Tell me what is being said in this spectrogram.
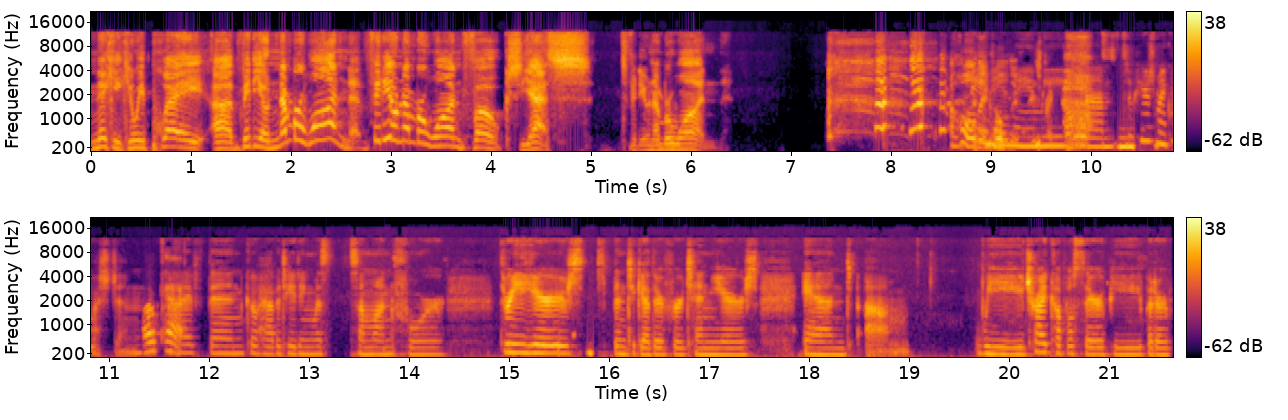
Nikki, can we play uh, video number one? Video number one, folks. Yes, it's video number one. Hold it, Hey, hold it. Naomi. um, so here's my question. Okay. I've been cohabitating with someone for three years, been together for 10 years, and um, we tried couples therapy, but our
